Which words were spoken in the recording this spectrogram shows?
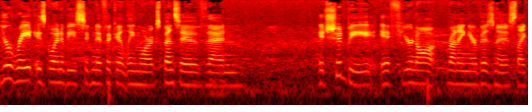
your rate is going to be significantly more expensive than it should be if you're not running your business like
